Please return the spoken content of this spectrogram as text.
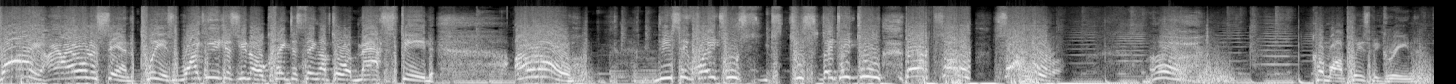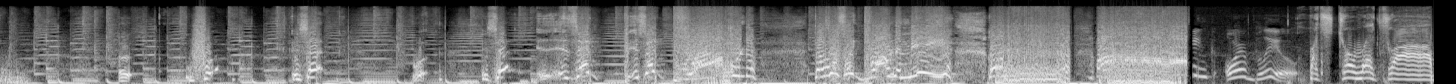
Why? I, I don't understand. Please, why can't you just, you know, crank this thing up to a max speed? I don't know. These take way too, too, s- they take too, they are so slow. Ugh. Come on, please be green. Uh, what? Is that? What? Is that? Is that? Is that brown? That looks like brown to me. Pink or blue? Let's do it uh,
